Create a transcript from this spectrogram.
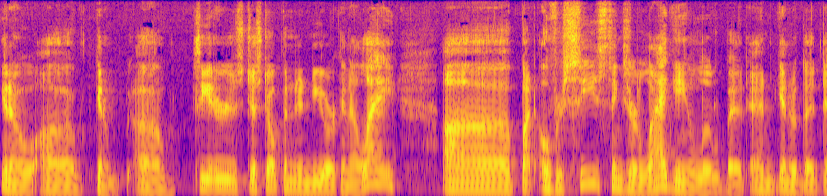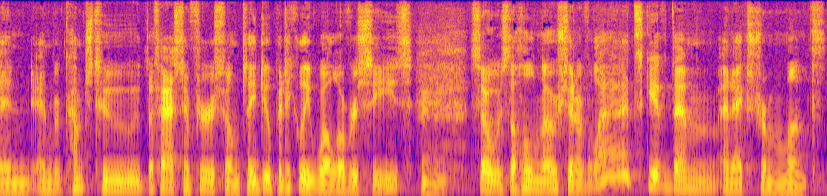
you know, uh, you know, uh, theaters just opened in New York and L.A. Uh, but overseas, things are lagging a little bit, and you know that, and and when it comes to the Fast and Furious films, they do particularly well overseas. Mm-hmm. So it was the whole notion of let's give them an extra month,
